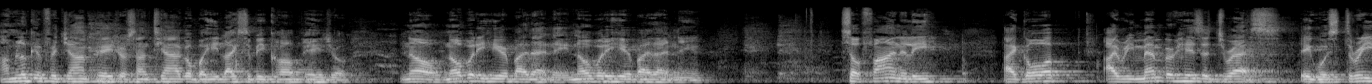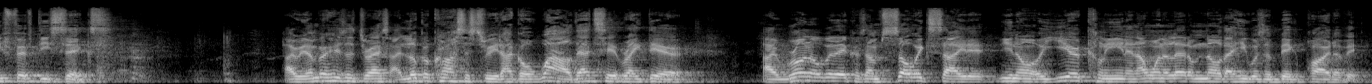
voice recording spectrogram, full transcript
I'm looking for John Pedro Santiago, but he likes to be called Pedro. No, nobody here by that name. Nobody here by that name. So finally, I go up, I remember his address. It was 356. I remember his address. I look across the street. I go, wow, that's it right there. I run over there because I'm so excited. You know, a year clean, and I want to let him know that he was a big part of it.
